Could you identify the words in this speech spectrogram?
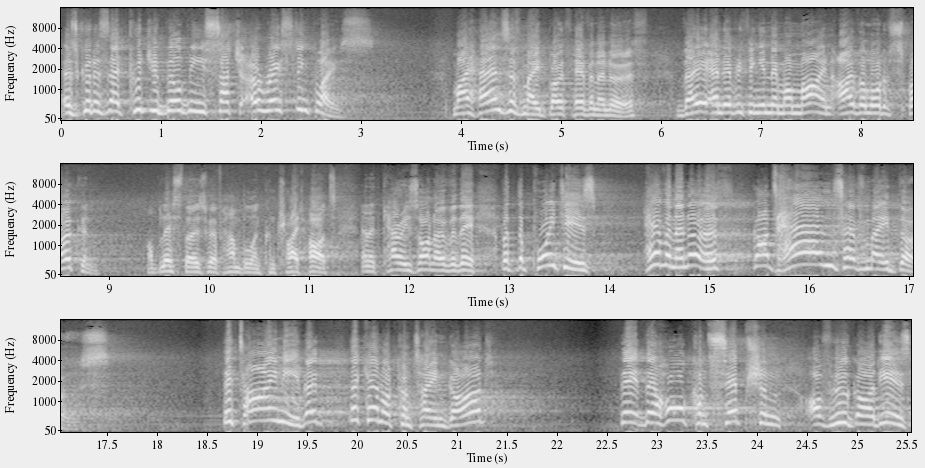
as good as that? Could you build me such a resting place? My hands have made both heaven and earth. They and everything in them are mine. I, the Lord, have spoken. I'll bless those who have humble and contrite hearts. And it carries on over there. But the point is, heaven and earth, God's hands have made those. They're tiny, they, they cannot contain God. Their, their whole conception of who God is,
